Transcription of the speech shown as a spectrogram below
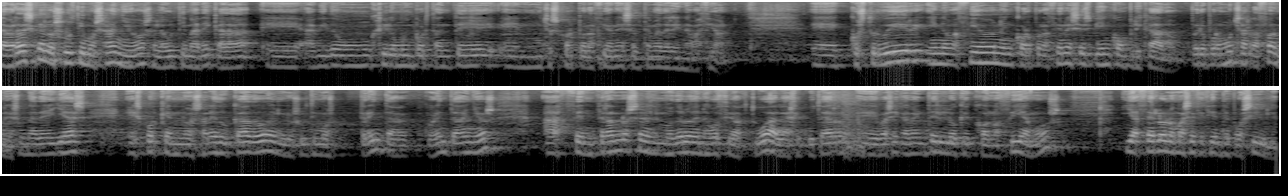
la verdad es que en los últimos años, en la última década, eh, ha habido un giro muy importante en muchas corporaciones el tema de la innovación. Construir innovación en corporaciones es bien complicado, pero por muchas razones. Una de ellas es porque nos han educado en los últimos 30, 40 años a centrarnos en el modelo de negocio actual, a ejecutar eh, básicamente lo que conocíamos y hacerlo lo más eficiente posible.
